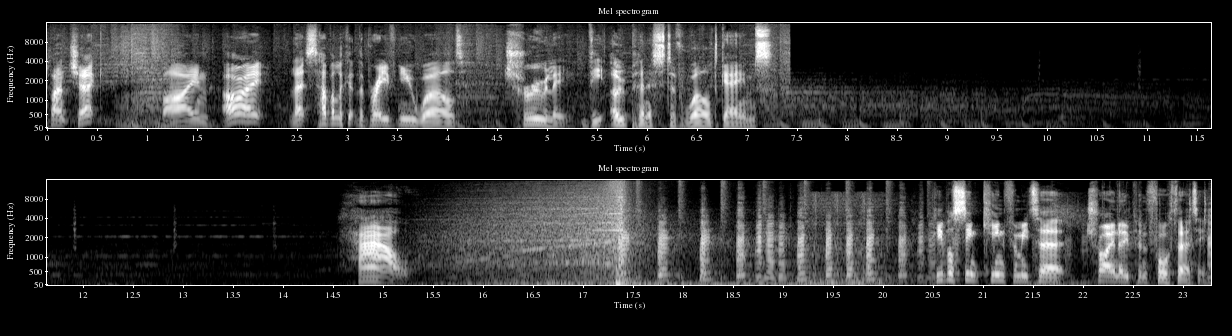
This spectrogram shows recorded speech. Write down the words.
Plant check. Fine. Alright, let's have a look at the Brave New World. Truly, the openest of world games. How? People seem keen for me to try and open 430.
